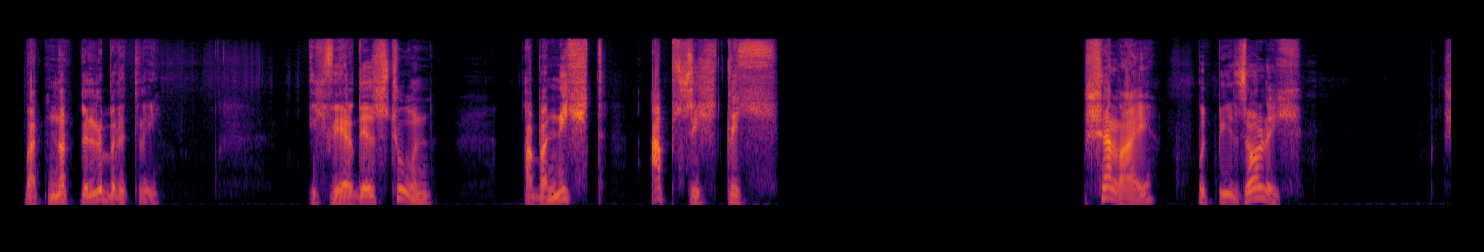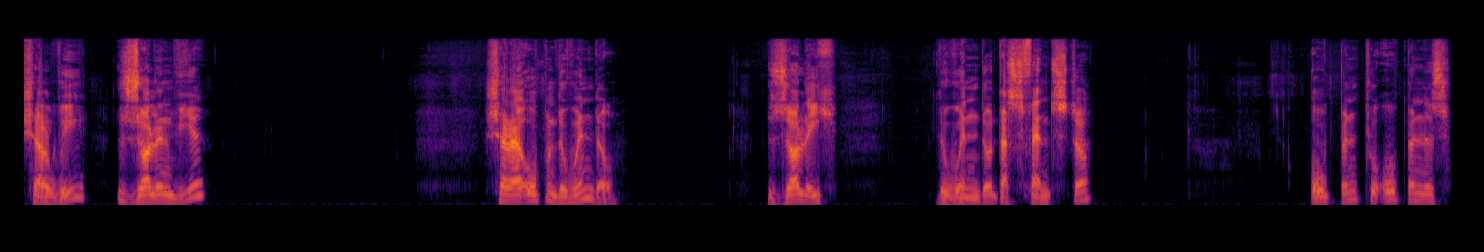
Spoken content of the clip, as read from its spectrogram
but not deliberately. Ich werde es tun, aber nicht absichtlich. Shall I would be soll ich. Shall we? Sollen wir? Shall I open the window? Soll ich the window, das Fenster? Open to open is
